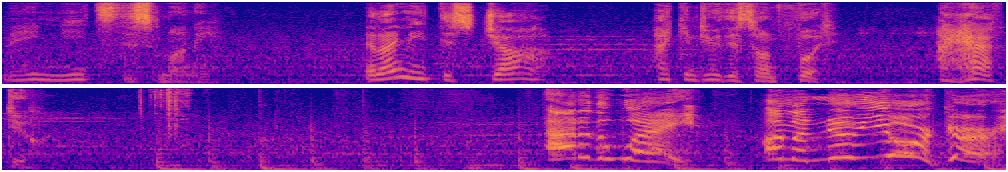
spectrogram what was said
May needs this money. And I need this job. I can do this on foot. I have to. Out of the way! I'm a New Yorker!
